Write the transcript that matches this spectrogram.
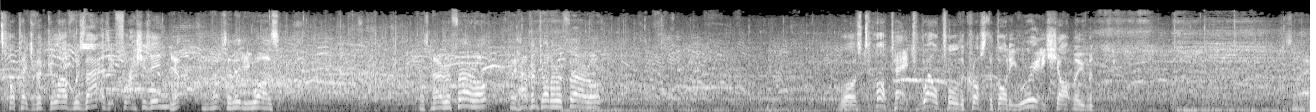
top edge of a glove was that as it flashes in? Yep, it absolutely was. There's no referral. They haven't got a referral. was top edge, well pulled across the body, really sharp movement. So,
